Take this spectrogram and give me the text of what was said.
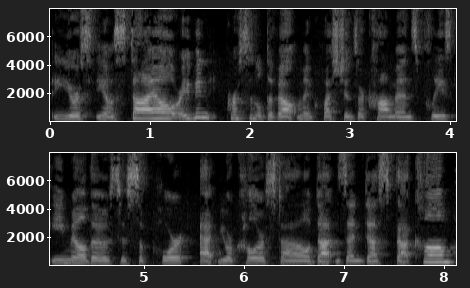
your you know style, or even personal development questions or comments, please email those to support at yourcolorstyle.zendesk.com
